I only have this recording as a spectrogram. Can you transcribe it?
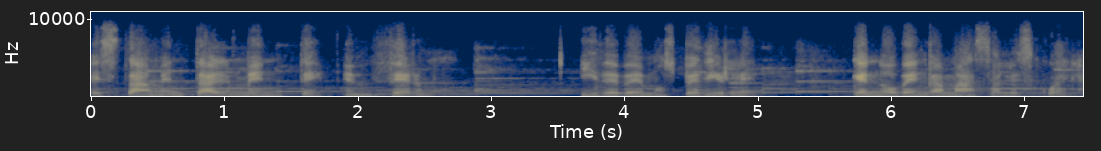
está mentalmente enfermo y debemos pedirle que no venga más a la escuela.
